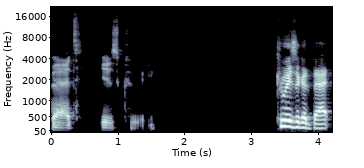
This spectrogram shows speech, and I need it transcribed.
bet is. Koe is a good bet.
